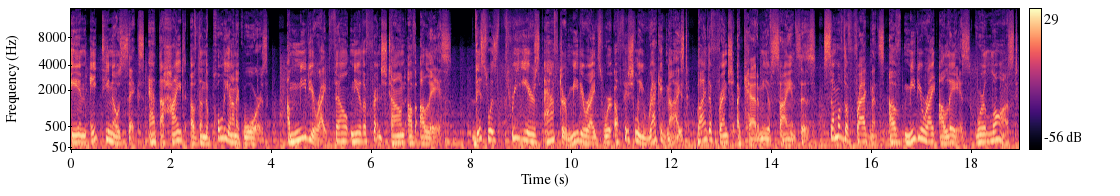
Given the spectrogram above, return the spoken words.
In 1806, at the height of the Napoleonic Wars, a meteorite fell near the French town of Alais. This was three years after meteorites were officially recognized by the French Academy of Sciences. Some of the fragments of meteorite Alais were lost,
